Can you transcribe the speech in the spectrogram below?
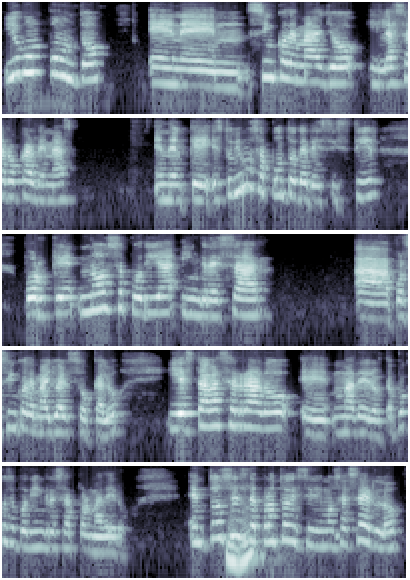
Y hubo un punto en 5 em, de mayo y Lázaro Cárdenas en el que estuvimos a punto de desistir porque no se podía ingresar a, por 5 de mayo al Zócalo y estaba cerrado eh, Madero, tampoco se podía ingresar por Madero. Entonces, de pronto decidimos hacerlo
